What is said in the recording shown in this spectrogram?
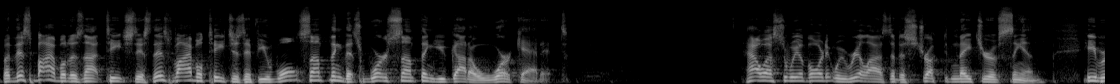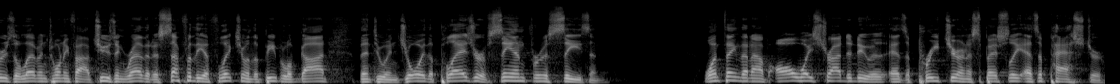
but this Bible does not teach this. This Bible teaches if you want something that's worth something, you got to work at it. How else do we avoid it? We realize the destructive nature of sin. Hebrews 11 25, choosing rather to suffer the affliction of the people of God than to enjoy the pleasure of sin for a season. One thing that I've always tried to do as a preacher and especially as a pastor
